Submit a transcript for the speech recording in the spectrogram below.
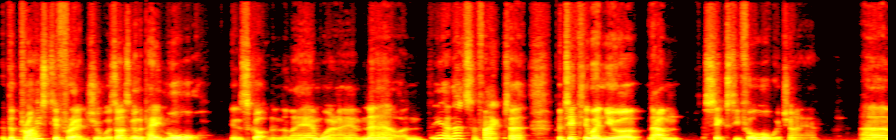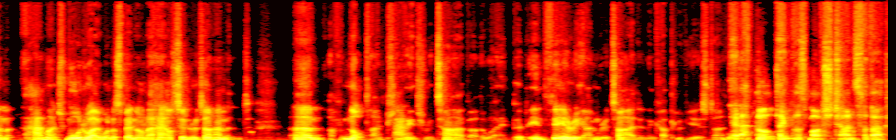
the price differential was I was going to pay more in Scotland than I am where I am now, and yeah, that's a factor, particularly when you're um, 64, which I am. Um, how much more do I want to spend on a house in retirement? Um, not that I'm planning to retire, by the way, but in theory, I'm retired in a couple of years' time. Yeah, I don't think there's much chance of that.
